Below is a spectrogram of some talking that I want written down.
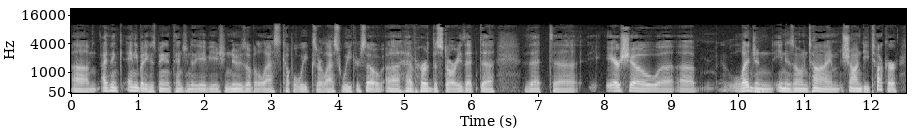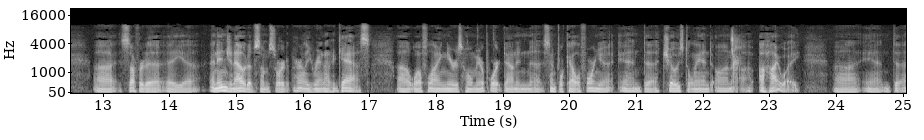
Um, I think anybody who's paying attention to the aviation news over the last couple weeks or last week or so uh, have heard the story that uh, that uh, air show uh, uh, legend in his own time, Sean D. Tucker, uh, suffered a, a uh, an engine out of some sort. Apparently, ran out of gas uh, while flying near his home airport down in uh, Central California, and uh, chose to land on a, a highway. Uh, and uh,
